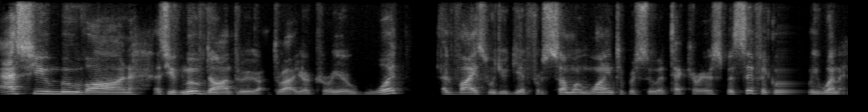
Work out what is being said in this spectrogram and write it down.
as you move on, as you've moved on through throughout your career, what advice would you give for someone wanting to pursue a tech career, specifically women?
